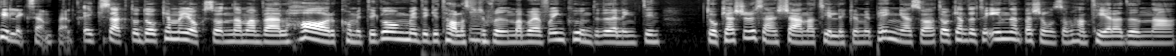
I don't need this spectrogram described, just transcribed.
Till exempel. Exakt, och då kan man ju också när man väl har kommit igång med digitala strategin, mm. man börjar få in kunder via LinkedIn, då kanske du sen tjänar tillräckligt med pengar så att då kan du ta in en person som hanterar dina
